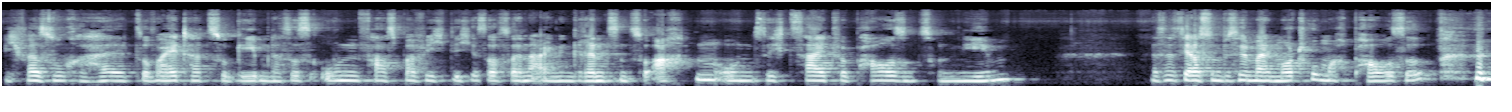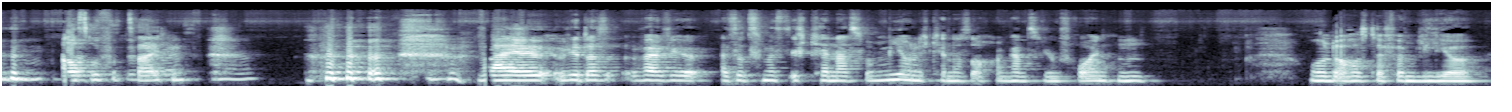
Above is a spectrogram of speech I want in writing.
ich versuche halt so weiterzugeben, dass es unfassbar wichtig ist, auf seine eigenen Grenzen zu achten und sich Zeit für Pausen zu nehmen. Das ist ja auch so ein bisschen mein Motto, mach Pause. Mhm, Ausrufezeichen. weil wir das, weil wir, also zumindest ich kenne das von mir und ich kenne das auch von ganz vielen Freunden und auch aus der Familie,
